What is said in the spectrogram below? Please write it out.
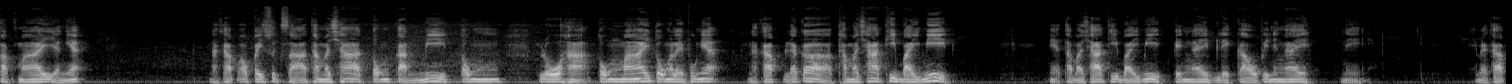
ฝักไม้อย่างเงี้ยนะครับ เอาไปศึกษาธรรมชาติตรงกันมีดตรงโลหะ ตรงไม้ตรงอะไรพวกเนี้ยนะครับ แล้วก็ธรรมชาติที่ใบมีดเนี่ยธรรมชาติที่ใบมีดเป็นไงเหล็กเก่าเป็นยังไงนี่เห็นไหมครับ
